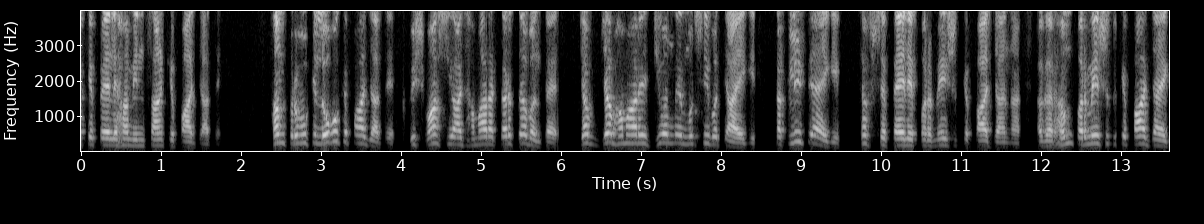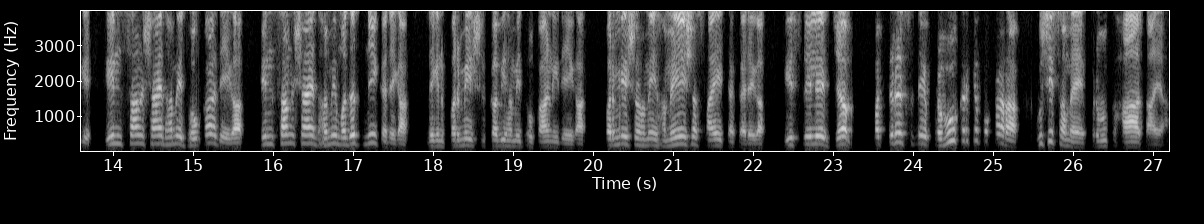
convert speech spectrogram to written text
के पहले हम इंसान के पास जाते हैं। हम प्रभु के लोगों के पास जाते हैं। विश्वासी आज हमारा कर्तव्य बनता है। जब जब हमारे जीवन में मुसीबतें आएगी, तकलीफें आएगी, सबसे पहले परमेश्वर के पास जाना। अगर हम परमेश्वर के पास जाएँगे, इंसान शायद हमें धोखा देगा, इंसान शायद हमें मदद नहीं करेगा, लेकिन परमेश्वर कभी हमें धोखा नहीं देगा। परमेश्वर हमें हमेशा सहायता करेगा। इसलिए जब पत्रस ने प्रभु करके पुकारा, उसी समय प्रभु का हाथ आया।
